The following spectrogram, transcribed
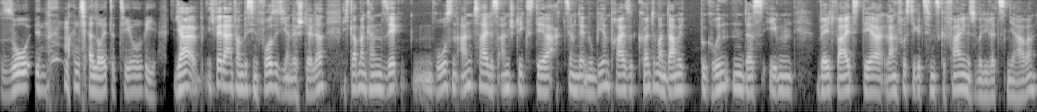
So in mancher Leute Theorie. Ja, ich werde einfach ein bisschen vorsichtig an der Stelle. Ich glaube, man kann einen sehr großen Anteil des Anstiegs der Aktien und der Immobilienpreise könnte man damit begründen, dass eben weltweit der langfristige Zins gefallen ist über die letzten Jahre.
